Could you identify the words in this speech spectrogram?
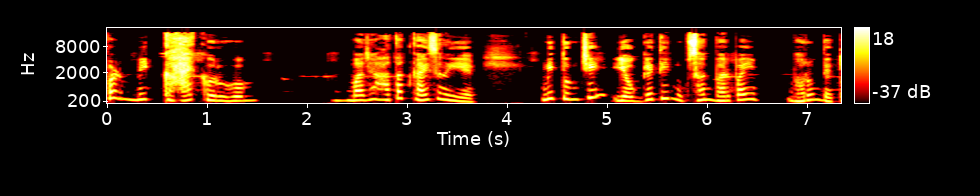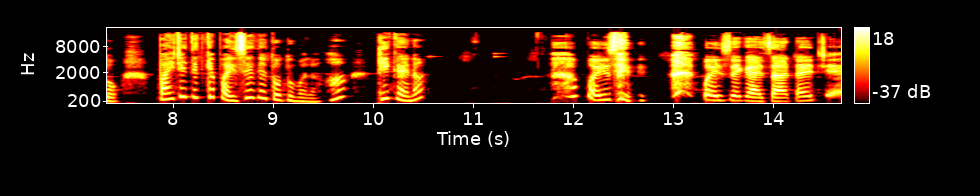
पण मी काय करू हो? माझ्या हातात काहीच नाहीये. मी तुमची योग्य ती नुकसान भरपाई भरून देतो. पाहिजे तितके पैसे देतो तुम्हाला. हां ठीक आहे ना? पैसे पैसे काय साठायचे?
